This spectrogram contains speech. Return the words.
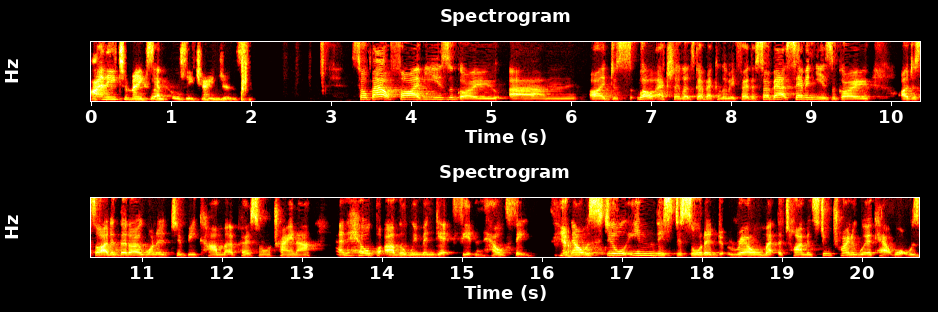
I need to make some yep. healthy changes. So about five years ago, um, I just well, actually, let's go back a little bit further. So about seven years ago, I decided that I wanted to become a personal trainer and help other women get fit and healthy. Yeah. Now, I was still in this disordered realm at the time and still trying to work out what was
